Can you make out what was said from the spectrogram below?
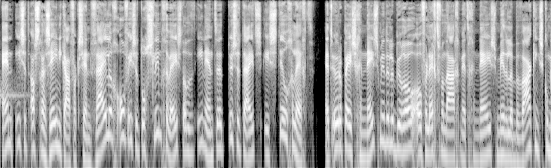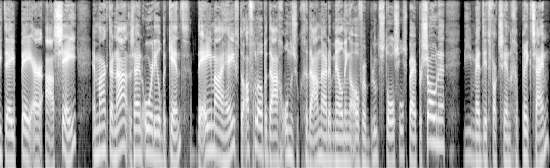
En is het AstraZeneca-vaccin veilig of is het toch slim geweest dat het inenten tussentijds is stilgelegd? Het Europees Geneesmiddelenbureau overlegt vandaag met Geneesmiddelenbewakingscomité PRAC en maakt daarna zijn oordeel bekend. De EMA heeft de afgelopen dagen onderzoek gedaan naar de meldingen over bloedstolsels bij personen die met dit vaccin geprikt zijn.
